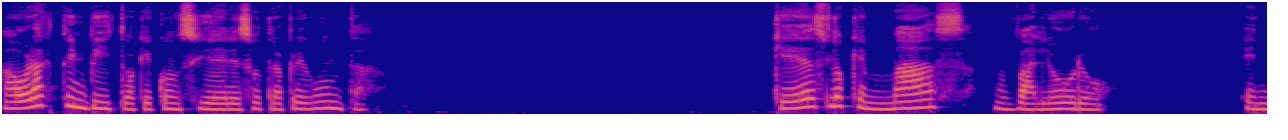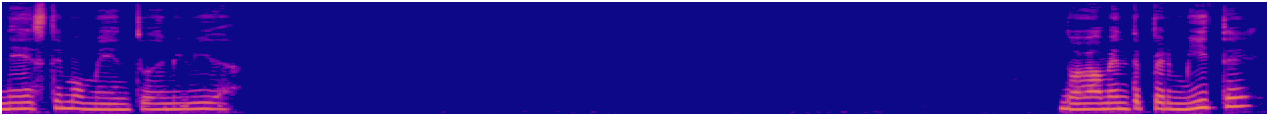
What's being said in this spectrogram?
Ahora te invito a que consideres otra pregunta. ¿Qué es lo que más valoro en este momento de mi vida. Nuevamente permite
